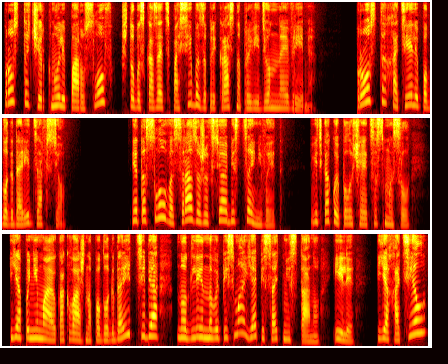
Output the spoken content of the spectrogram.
Просто черкнули пару слов, чтобы сказать спасибо за прекрасно проведенное время. Просто хотели поблагодарить за все. Это слово сразу же все обесценивает. Ведь какой получается смысл? Я понимаю, как важно поблагодарить тебя, но длинного письма я писать не стану. Или «я хотел,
